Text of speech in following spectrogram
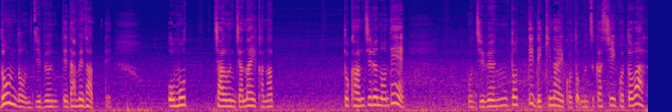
どんどん自分ってダメだって思っちゃうんじゃないかなと感じるのでもう自分にとってできないこと難しいことは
